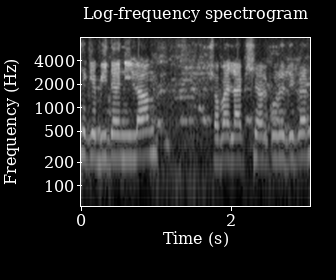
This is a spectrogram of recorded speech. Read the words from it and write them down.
থেকে বিদায় নিলাম। সবাই লাইভ শেয়ার করে দিবেন।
